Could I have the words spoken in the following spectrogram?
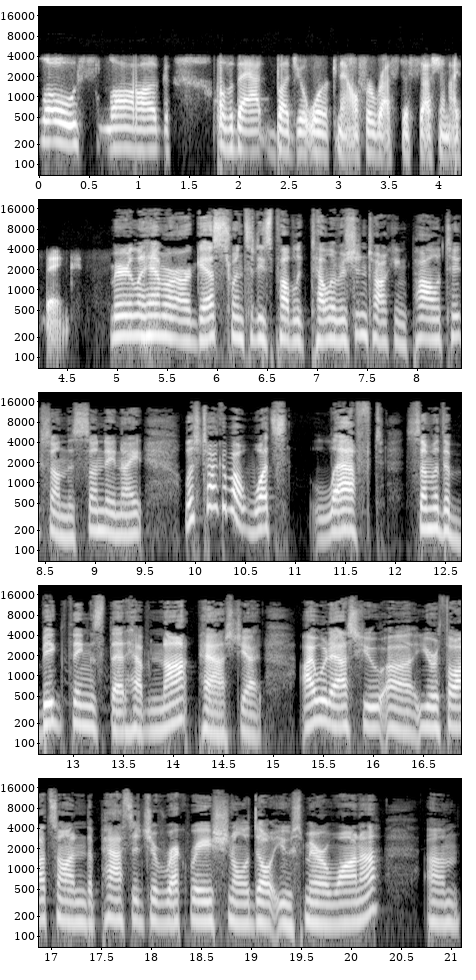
slow slog of that budget work now for rest of session, I think. Mary Lahammer, our guest, Twin Cities Public Television, talking politics on this Sunday night. Let's talk about what's left, some of the big things that have not passed yet. I would ask you uh, your thoughts on the passage of recreational adult use marijuana. Um,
